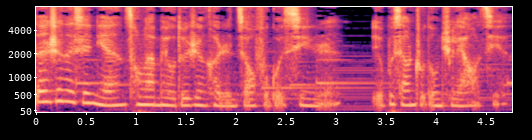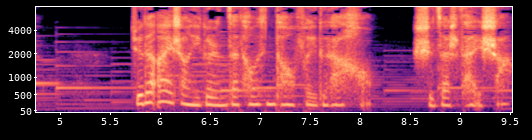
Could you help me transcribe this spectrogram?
单身那些年，从来没有对任何人交付过信任，也不想主动去了解，觉得爱上一个人再掏心掏肺对他好，实在是太傻。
